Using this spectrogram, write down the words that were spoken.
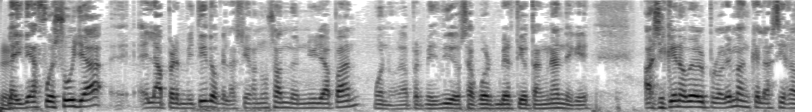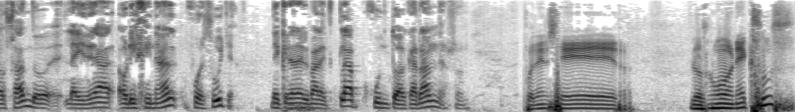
La idea fue suya, eh, él ha permitido que la sigan usando en New Japan. Bueno, le ha permitido, se ha convertido tan grande que. Así que no veo el problema en que la siga usando. La idea original fue suya, de crear el Ballet Club junto a Carl Anderson. Pueden ser los nuevos Nexus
